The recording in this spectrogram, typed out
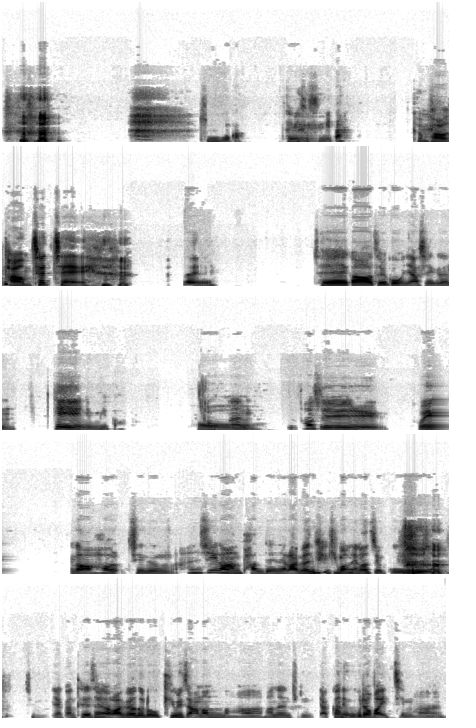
김보각 재밌었습니다. 그럼 바로 다음 채채. 네. 제가 들고 온 야식은 치킨입니다. 저는 어, 사실 저희가 하, 지금 한 시간 반 내내 라면 얘기만 해가지고 지금 약간 대세가 라면으로 기울지 않았나 하는 좀 약간의 우려가 있지만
